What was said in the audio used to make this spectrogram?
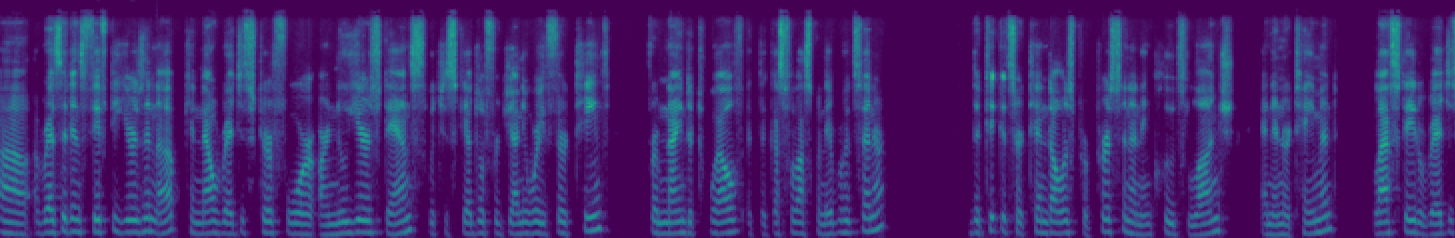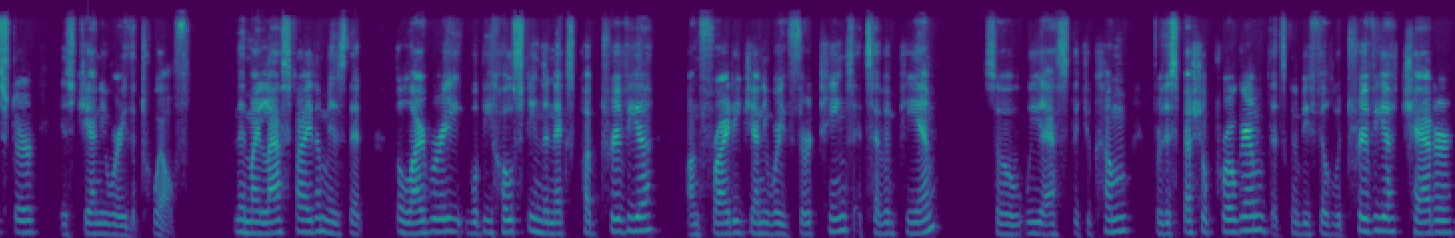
uh, residents 50 years and up can now register for our New Year's dance, which is scheduled for January 13th from 9 to 12 at the Gus Velasco Neighborhood Center. The tickets are $10 per person and includes lunch and entertainment. Last day to register is January the 12th. then my last item is that the library will be hosting the next pub trivia on Friday, January 13th at 7 p.m. So we ask that you come for this special program that's going to be filled with trivia, chatter,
